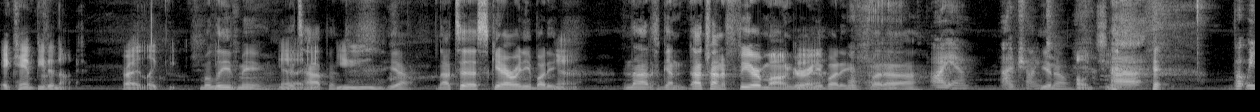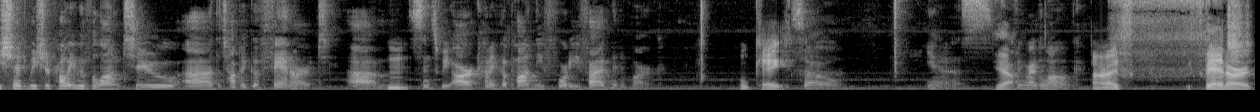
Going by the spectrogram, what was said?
it can't be denied, right? Like Believe me, yeah, it's you- happened. You, yeah, not to scare anybody. yeah. Not again, not trying to fear monger Yeah. anybody, but uh, I am. I'm trying you to. know, Oh, geez. Uh, but we should we should probably move along to uh, the topic of fan art, um, Hmm. since we are coming upon the 45 minute mark. okay. So, yes, Yeah. moving right along. All right. fan Sketch. art.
